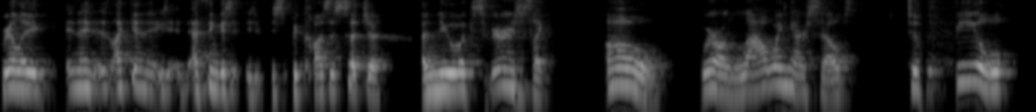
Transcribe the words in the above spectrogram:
really, and it, again, it, I think it's it's because it's such a a new experience. It's like, oh, we're allowing ourselves to feel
